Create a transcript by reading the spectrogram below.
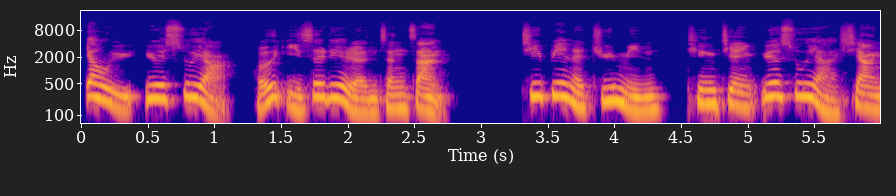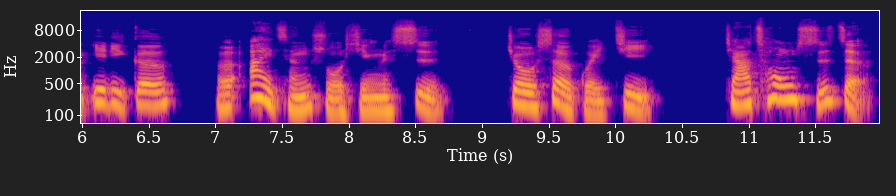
要与约书亚和以色列人争战。基遍的居民听见约书亚向耶利哥和艾城所行的事，就设诡计，假充使者，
